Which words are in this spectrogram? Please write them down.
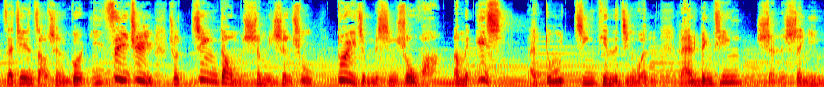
在今天早晨能够一字一句，就进到我们生命深处，对着我们的心说话。让我们一起来读今天的经文，来聆听神的声音。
